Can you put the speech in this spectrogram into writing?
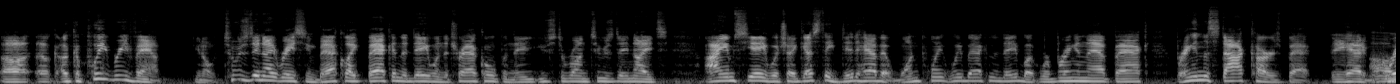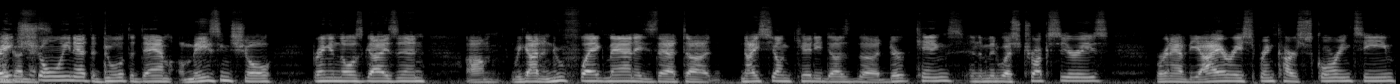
uh, a, a complete revamp. You know, Tuesday night racing back like back in the day when the track opened, they used to run Tuesday nights. IMCA, which I guess they did have at one point way back in the day, but we're bringing that back, bringing the stock cars back. They had a Oh, great showing at the Duel at the Dam, amazing show, bringing those guys in. Um, we got a new flag man. He's that uh, nice young kid. He does the Dirt Kings in the Midwest Truck Series. We're gonna have the IRA Sprint Car scoring team.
